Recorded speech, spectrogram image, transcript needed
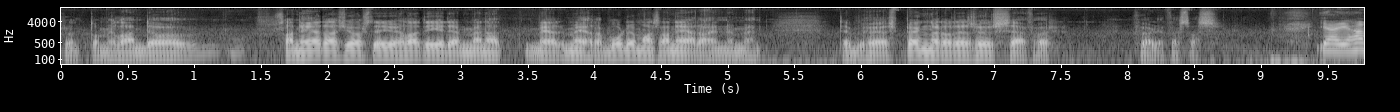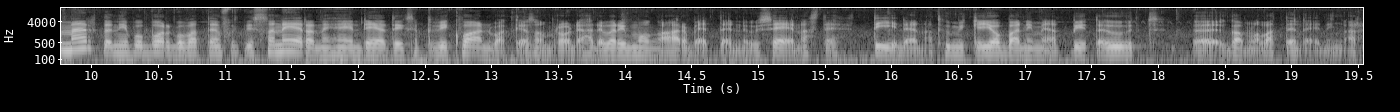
runt om i landet. Och saneras görs det ju hela tiden men att mer, mera borde man sanera ännu men det behövs pengar och resurser för, för det förstås. Ja, jag har märkt att ni på Borgåvatten faktiskt sanerar en hel del, till exempel vid Kvarnbackens område har det varit många arbeten nu senaste tiden. Att hur mycket jobbar ni med att byta ut äh, gamla vattenledningar?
